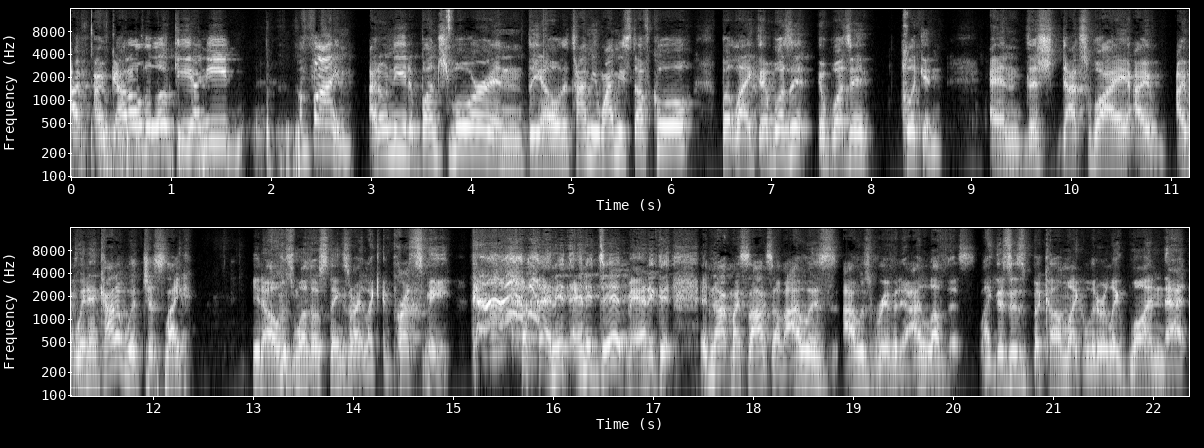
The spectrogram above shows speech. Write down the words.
I've, I've got all the Loki I need. I'm fine. I don't need a bunch more. And you know, the timey wimey stuff, cool. But like, it wasn't. It wasn't clicking. And this. That's why I I went in kind of with just like, you know, it was one of those things, right? Like, impress me. and it and it did, man. It it- knocked my socks off. I was I was riveted. I love this. Like, this has become like literally one that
